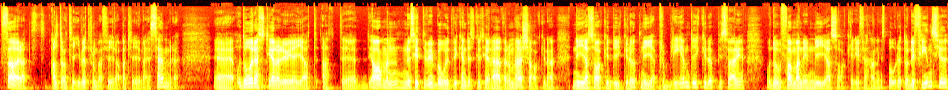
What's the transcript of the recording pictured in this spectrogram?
för att alternativet för de här fyra partierna är sämre. Eh, och då resulterar det i att, att eh, ja, men nu sitter vi i bordet, vi kan diskutera även de här sakerna. Nya saker dyker upp, nya problem dyker upp i Sverige och då för man in nya saker i förhandlingsbordet. Och det finns ju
